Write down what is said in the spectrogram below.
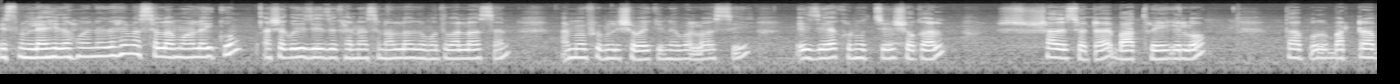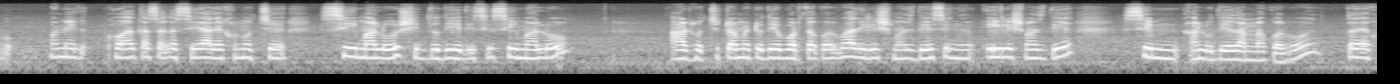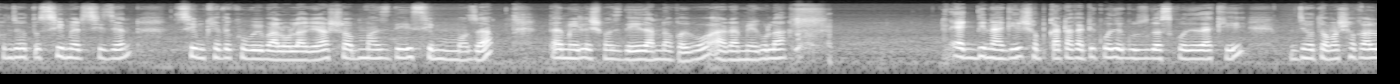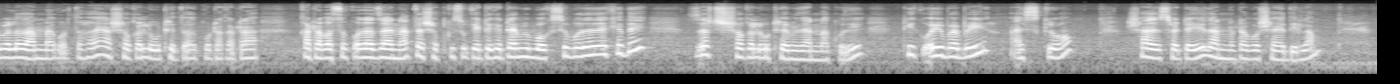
বিসমুল্লাহ রহমান রহিম। আসসালামু আলাইকুম। আশা করি যে যেখানে আছেন আল্লাহ রহমত ভালো আছেন। আমিও ফ্যামিলির সবাইকে নিয়ে ভালো আছি। এই যে এখন হচ্ছে সকাল সাড়ে ছটায় ভাত হয়ে গেল। তারপর ভাতটা মানে হওয়ার কাছাকাছি আর এখন হচ্ছে সিম আলু সিদ্ধ দিয়ে দিছি। সিম আলু আর হচ্ছে টমেটো দিয়ে ভর্তা করব আর ইলিশ মাছ দিয়ে ইলিশ মাছ দিয়ে সিম আলু দিয়ে রান্না করব। তো এখন যেহেতু সিমের সিজন, সিম খেতে খুবই ভালো লাগে। আর সব মাছ দিয়ে সিম মজা। তাই আমি ইলিশ মাছ দিয়েই রান্না করব। আর আমি এগুলা একদিন আগে সব কাটাকাটি করে, গুছগাছ করে রাখি। যেহেতু আমার সকালবেলা রান্না করতে হয়, আর সকালে উঠে তো আর কোটা কাটা কাটা বাছা করা যায় না। তাই সব কিছু কেটে কেটে আমি বক্সে ভরে রেখে দিই। জাস্ট সকালে উঠে আমি রান্না করি। ঠিক ওইভাবেই আজকেও সাড়ে ছয়টায় রান্নাটা বসায় দিলাম।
